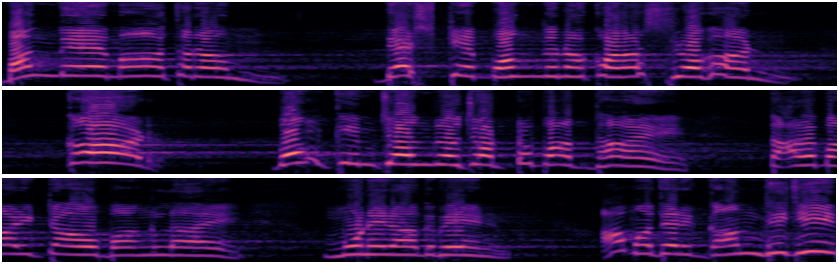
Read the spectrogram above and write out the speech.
বন্দে মাতরম, দেশকে বন্দনা করার স্লোগান কার? বঙ্কিমচন্দ্র চট্টোপাধ্যায় তার বাড়িটাও বাংলায় মনে রাখবেন। আমাদের গান্ধীজি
